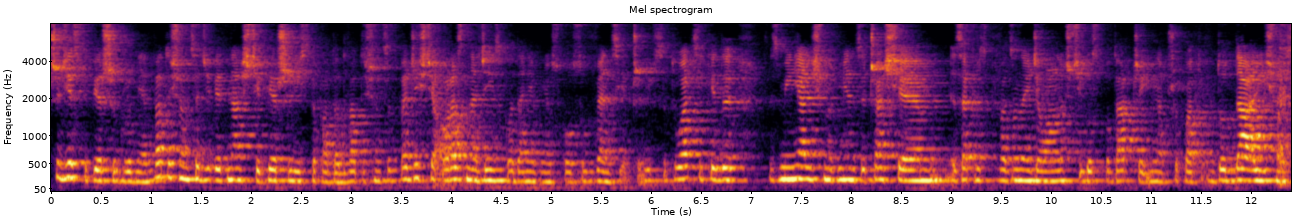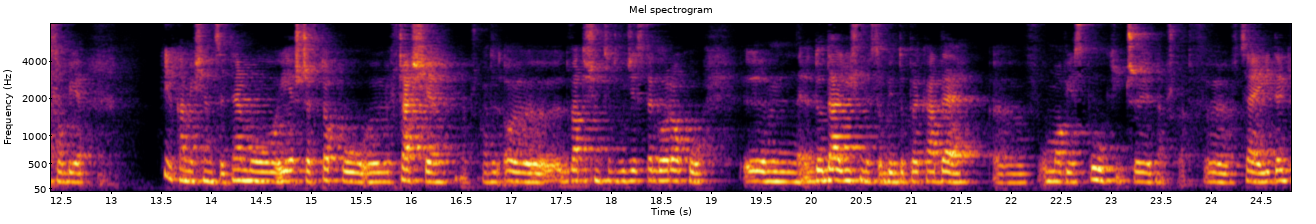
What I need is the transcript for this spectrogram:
31 grudnia 2019, 1 listopada 2020 oraz na dzień składania wniosku o subwencję, czyli w sytuacji, kiedy zmienialiśmy w międzyczasie zakres prowadzonej działalności gospodarczej i na przykład dodaliśmy sobie kilka miesięcy temu, jeszcze w toku, w czasie na przykład 2020 roku dodaliśmy sobie do PKD w umowie spółki, czy na przykład w, CIDG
